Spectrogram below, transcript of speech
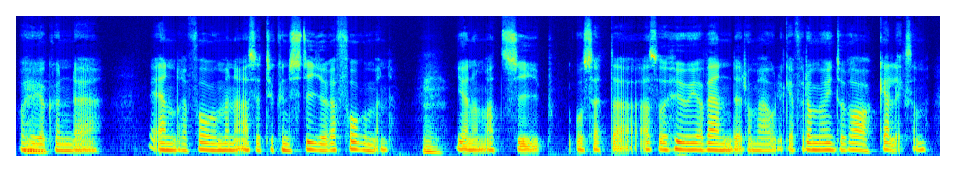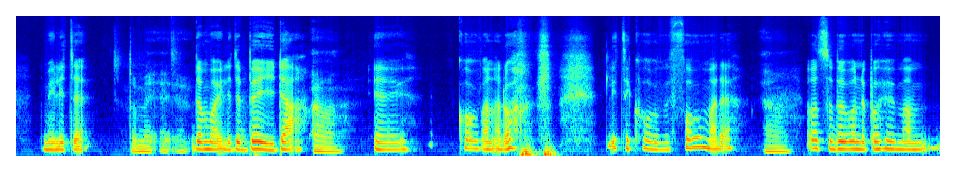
Och hur jag kunde ändra formerna, alltså att jag kunde styra formen. Genom att sy och sätta, alltså hur jag vänder de här olika. För de är ju inte raka liksom. De, är lite, De är, de var ju lite böjda. ja, Eh, korvarna då. lite korvformade. ja. Och så beroende på hur man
